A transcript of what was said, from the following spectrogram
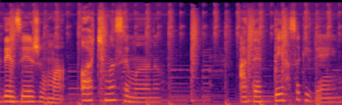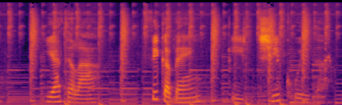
desejo uma ótima semana. Até terça que vem. E até lá, fica bem e te cuida.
